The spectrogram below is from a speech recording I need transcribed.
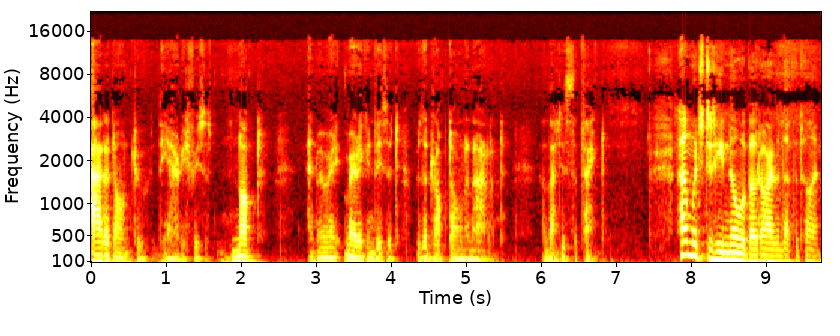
added on to the Irish visit, not an American visit with a drop down in Ireland. And that is the fact. How much did he know about Ireland at the time?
